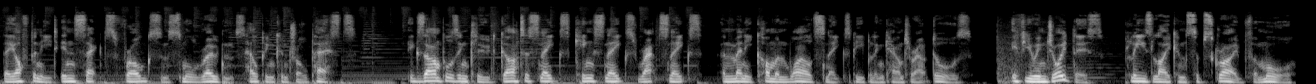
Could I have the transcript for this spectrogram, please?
They often eat insects, frogs, and small rodents, helping control pests. Examples include garter snakes, king snakes, rat snakes, and many common wild snakes people encounter outdoors. If you enjoyed this, please like and subscribe for more.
